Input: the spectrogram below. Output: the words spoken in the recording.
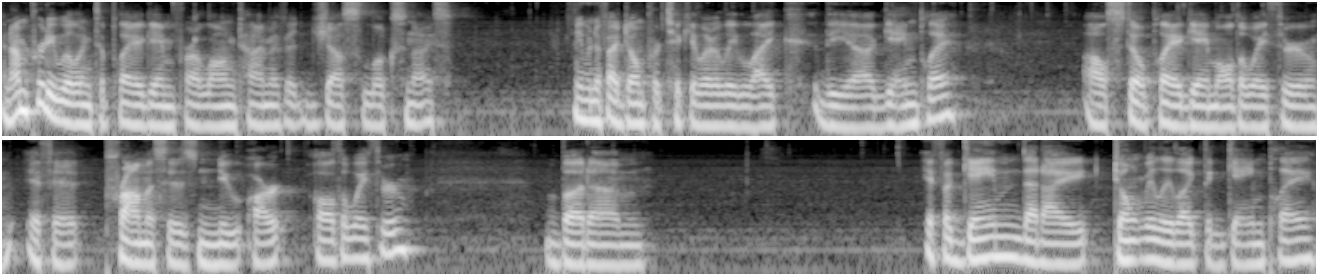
And I'm pretty willing to play a game for a long time if it just looks nice. Even if I don't particularly like the uh, gameplay, I'll still play a game all the way through if it promises new art all the way through. But um, if a game that I don't really like the gameplay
